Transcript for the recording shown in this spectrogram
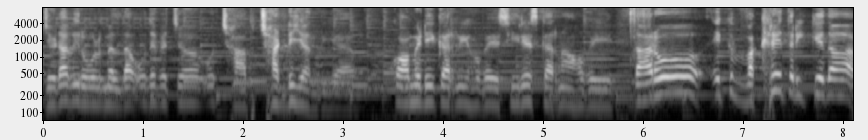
ਜਿਹੜਾ ਵੀ ਰੋਲ ਮਿਲਦਾ ਉਹਦੇ ਵਿੱਚ ਉਹ ਛਾਪ ਛੱਡ ਹੀ ਜਾਂਦੀ ਹੈ। ਕਾਮੇਡੀ ਕਰਨੀ ਹੋਵੇ ਸੀਰੀਅਸ ਕਰਨਾ ਹੋਵੇ ਦਾਰੋ ਇੱਕ ਵੱਖਰੇ ਤਰੀਕੇ ਦਾ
